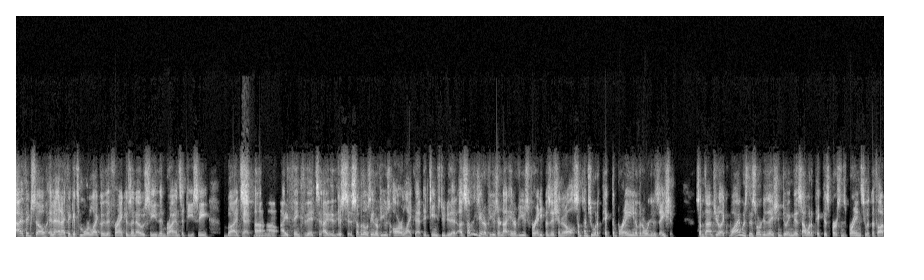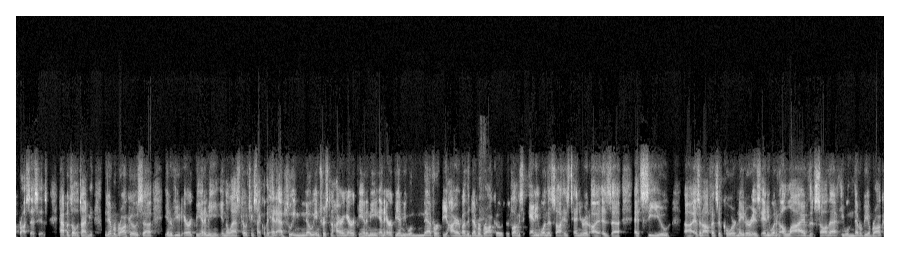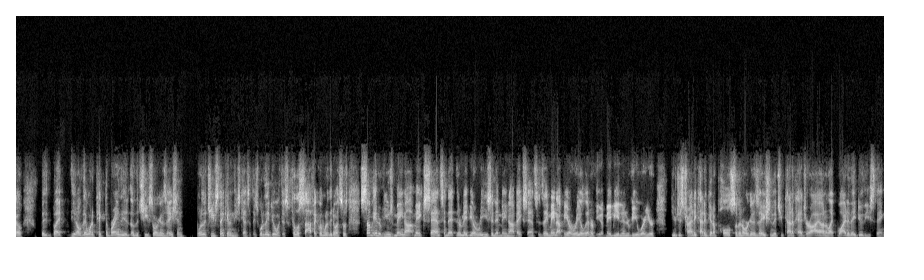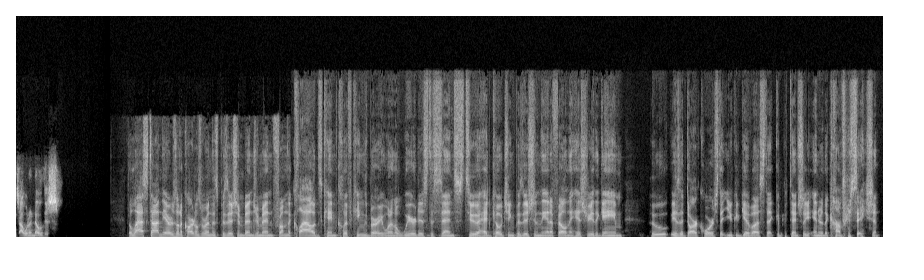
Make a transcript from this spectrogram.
I think so, and and I think it's more likely that Frank is an OC than Brian's a DC. But okay. uh, I think that I, some of those interviews are like that. Teams do do that. Uh, some of these interviews are not interviews for any position at all. Sometimes you want to pick the brain of an organization sometimes you're like, why was this organization doing this? I want to pick this person's brain, see what the thought process is. Happens all the time. The Denver Broncos uh, interviewed Eric Bieniemy in the last coaching cycle. They had absolutely no interest in hiring Eric Bieniemy, and Eric Bieniemy will never be hired by the Denver Broncos as long as anyone that saw his tenure at uh, as uh, at CU uh, as an offensive coordinator is anyone alive that saw that he will never be a Bronco. But but you know they want to pick the brain of the, of the Chiefs organization what are the Chiefs thinking in these kinds of things? What are they doing with this? Philosophically, what are they doing? So some interviews may not make sense, and that there may be a reason it may not make sense, is they may not be a real interview. It may be an interview where you're you're just trying to kind of get a pulse of an organization that you've kind of had your eye on, and like, why do they do these things? I want to know this. The last time the Arizona Cardinals were in this position, Benjamin, from the clouds came Cliff Kingsbury, one of the weirdest ascents to a head coaching position in the NFL in the history of the game. Who is a dark horse that you could give us that could potentially enter the conversation?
